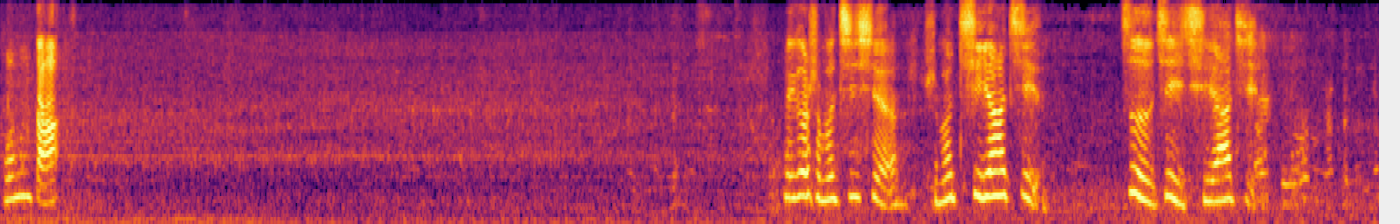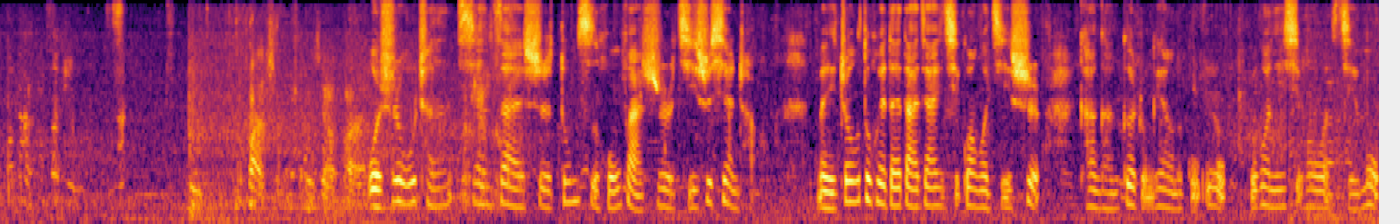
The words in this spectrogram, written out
宏达，一个什么机械，什么气压计，自计气压计。我是吴晨，现在是东四弘法市集市现场。每周都会带大家一起逛逛集市，看看各种各样的古物。如果您喜欢我的节目，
